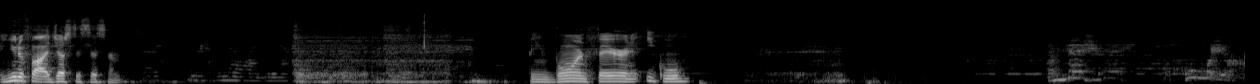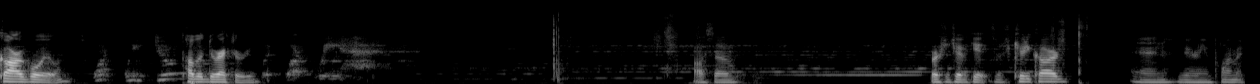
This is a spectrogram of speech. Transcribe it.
a unified justice system, being born fair and equal. Gargoyle, public directory. Also, birth certificate, social security card, and very important,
